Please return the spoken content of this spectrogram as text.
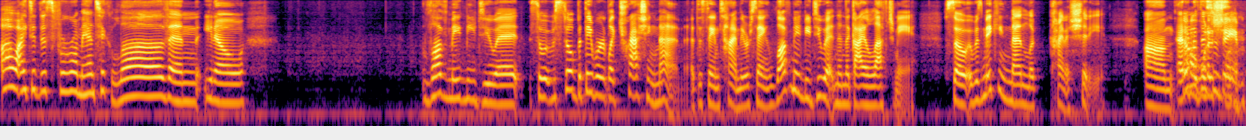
"Oh, I did this for romantic love," and you know, love made me do it. So it was still, but they were like trashing men at the same time. They were saying, love made me do it, and then the guy left me. So it was making men look kind of shitty. Um, I don't Oh, know if this what a was- shame.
